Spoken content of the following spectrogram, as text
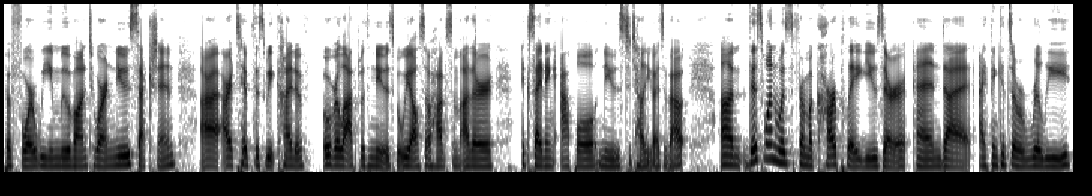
before we move on to our news section. Uh, our tip this week kind of overlapped with news, but we also have some other exciting Apple news to tell you guys about. Um, this one was from a CarPlay user, and uh, I think it's a really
